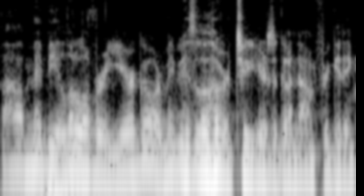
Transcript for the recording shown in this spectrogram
uh, maybe a little over a year ago, or maybe it was a little over two years ago now, I'm forgetting.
